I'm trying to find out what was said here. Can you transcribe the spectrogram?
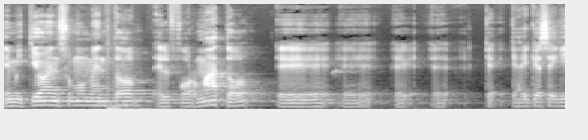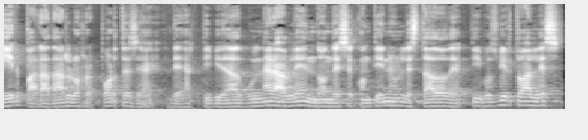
emitió en su momento el formato eh, eh, eh, que, hay que seguir para dar los reportes de, actividad vulnerable, en donde se contiene un listado de activos virtuales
